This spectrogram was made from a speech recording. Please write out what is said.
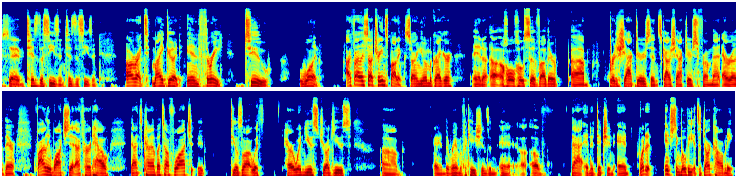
Same. tis the season. Tis the season. All right, my good. In three, two, one. I finally saw Trainspotting, starring Ewan McGregor and a, a whole host of other um, British actors and Scottish actors from that era. There, finally watched it. I've heard how that's kind of a tough watch. It deals a lot with heroin use, drug use, um, and the ramifications and, and uh, of that and addiction. And what an interesting movie! It's a dark comedy,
